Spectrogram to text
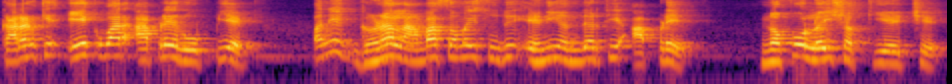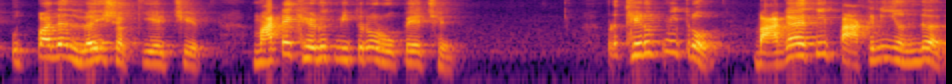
કારણ કે એકવાર આપણે રોપીએ અને ઘણા લાંબા સમય સુધી એની અંદરથી આપણે નફો લઈ શકીએ છીએ, ઉત્પાદન લઈ શકીએ છીએ. માટે ખેડૂત મિત્રો રોપે છે. પણ ખેડૂત મિત્રો, બાગાયતી પાકની અંદર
